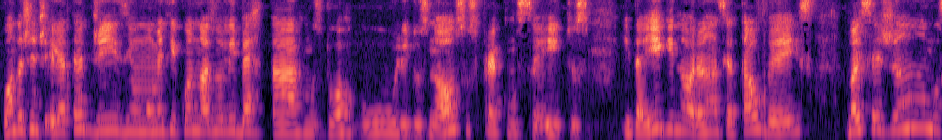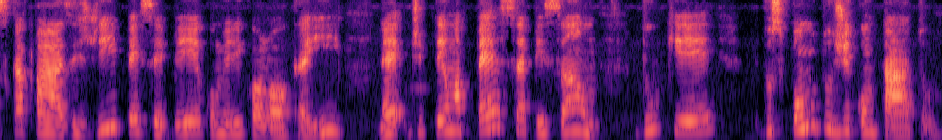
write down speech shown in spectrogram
quando a gente, ele até diz em um momento que quando nós nos libertarmos do orgulho, dos nossos preconceitos e da ignorância, talvez nós sejamos capazes de perceber, como ele coloca aí, né, de ter uma percepção do que dos pontos de contato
